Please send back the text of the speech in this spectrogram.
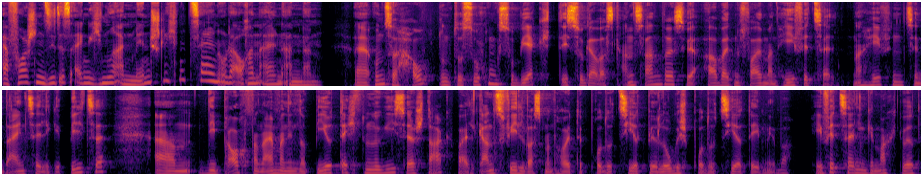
erforschen Sie das eigentlich nur an menschlichen Zellen oder auch an allen anderen? Äh, unser Hauptuntersuchungsobjekt ist sogar was ganz anderes. Wir arbeiten vor allem an Hefezellen. Na, Hefen sind einzellige Pilze. Ähm, die braucht man einmal in der Biotechnologie sehr stark, weil ganz viel, was man heute produziert, biologisch produziert, eben über Hefezellen gemacht wird.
